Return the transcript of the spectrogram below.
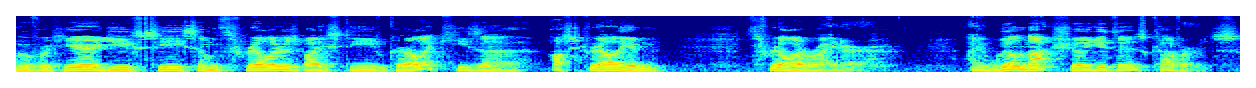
Over here you see some thrillers by Steve Gerlach. He's an Australian thriller writer. I will not show you those covers.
